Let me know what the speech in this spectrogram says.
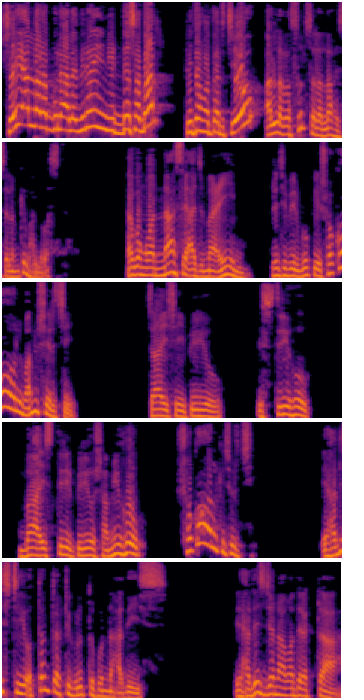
সেই আল্লাহ রাবুল্লাহ আলমিনের এই নির্দেশ আবার পিতামাতার চেয়েও আল্লাহ রসুল সাল্লাহামকে ভালোবাসতেন। এবং ওয়ান্নাসে আজমাইন, পৃথিবীর বুকে সকল মানুষের চেয়ে চাই সেই প্রিয় স্ত্রী হোক বা স্ত্রীর প্রিয় স্বামী হোক, সকল কিছুর চেয়ে। এই হাদিসটি অত্যন্ত একটি গুরুত্বপূর্ণ হাদিস। এই হাদিস যেন আমাদের একটা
